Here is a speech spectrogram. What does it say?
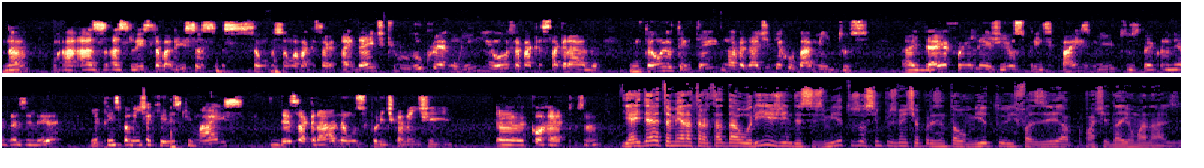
Né? As, as leis trabalhistas são, são uma vaca sagrada. A ideia de que o lucro é ruim é outra vaca sagrada. Então eu tentei, na verdade, derrubar mitos. A ideia foi eleger os principais mitos da economia brasileira e principalmente aqueles que mais desagradam os politicamente uh, corretos. Né? E a ideia também era tratar da origem desses mitos ou simplesmente apresentar o mito e fazer a partir daí uma análise?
